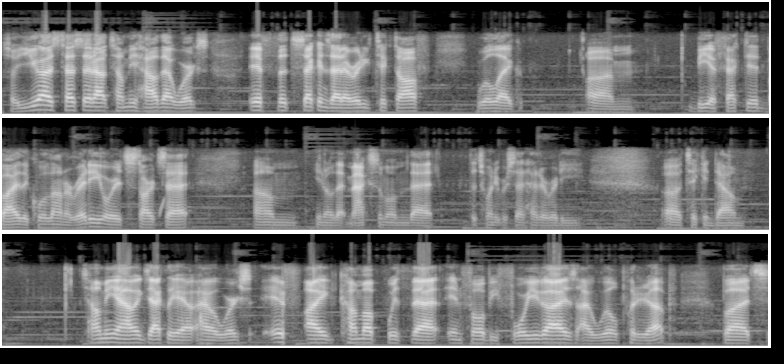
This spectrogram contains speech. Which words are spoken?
So you guys test that out. Tell me how that works. If the seconds that I already ticked off will like um, be affected by the cooldown already, or it starts at um, you know that maximum that the 20% had already uh, taken down. Tell me how exactly how, how, it works. If I come up with that info before you guys, I will put it up. But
